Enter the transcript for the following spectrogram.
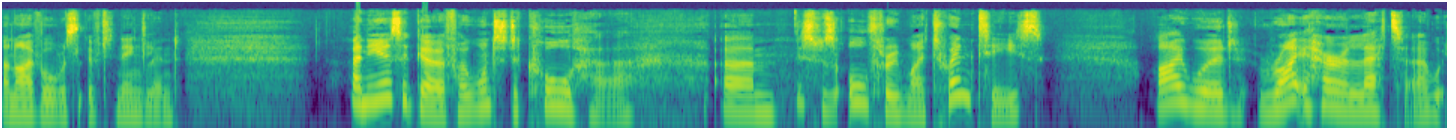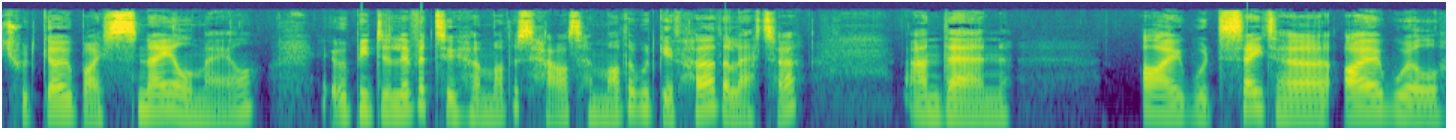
and I've always lived in England. And years ago, if I wanted to call her, um, this was all through my 20s, I would write her a letter which would go by snail mail. It would be delivered to her mother's house. Her mother would give her the letter. And then I would say to her, I will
